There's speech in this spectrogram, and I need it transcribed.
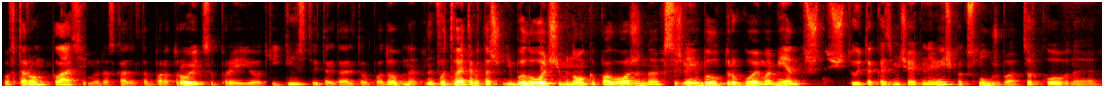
во втором классе. Мы рассказывали там про Троицу, про ее единство и так далее и тому подобное. Вот в этом отношении было очень много положено. К сожалению, был другой момент. Существует такая замечательная вещь, как служба церковная.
